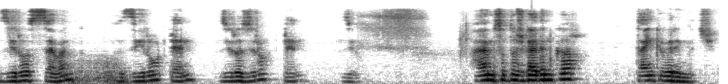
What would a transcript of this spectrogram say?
0 7 0 10 0 0 10 0 I am Santosh Gaidhankar thank you very much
